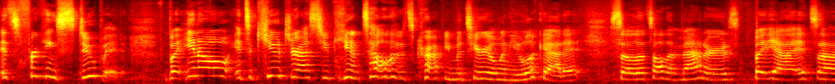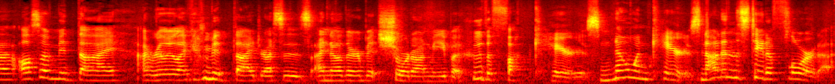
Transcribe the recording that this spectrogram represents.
It's freaking stupid. But you know, it's a cute dress. You can't tell that it's crappy material when you look at it. So that's all that matters. But yeah, it's uh, also mid-thigh. I really like mid-thigh dresses. I know they're a bit short on me, but who the fuck cares? No one cares. Not in the state of Florida.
